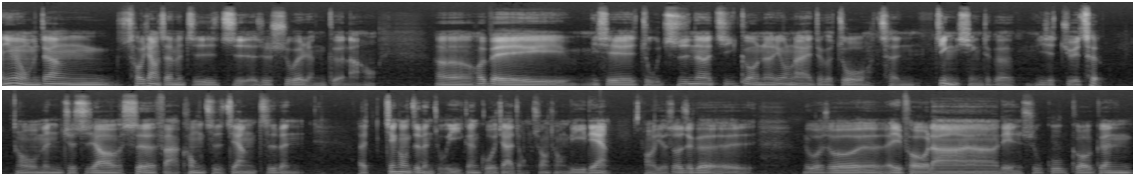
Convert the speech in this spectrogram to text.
因为我们这样抽象身份只是指的就是数位人格，然后呃会被一些组织呢、机构呢用来这个做成进行这个一些决策。那我们就是要设法控制这样资本呃监控资本主义跟国家这种双重力量。哦，有时候这个如果说 Apple 啦、脸书、Google 跟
